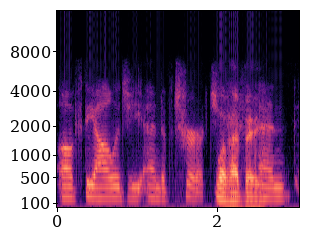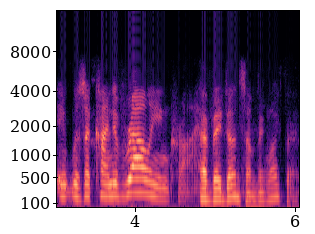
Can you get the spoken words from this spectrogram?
of theology and of church. Well, have they and it was a kind of rallying cry. have they done something like that?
